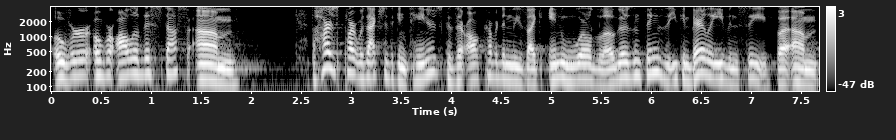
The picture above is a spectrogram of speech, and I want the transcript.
over, over all of this stuff. Um, the hardest part was actually the containers because they're all covered in these like in-world logos and things that you can barely even see. But, um,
